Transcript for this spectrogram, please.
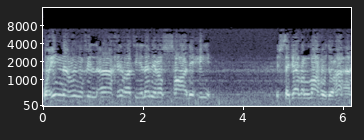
وإنه في الآخرة لمن الصالحين. استجاب الله دعاءه.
